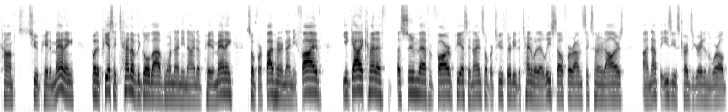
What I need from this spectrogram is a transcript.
comp to Peyton Manning, but a PSA 10 of the Gold of 199 of Peyton Manning sold for 595 you got to kind of assume that for Favre, PSA 9 sold for 230 the 10 would at least sell for around $600. Uh, not the easiest cards to grade in the world,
